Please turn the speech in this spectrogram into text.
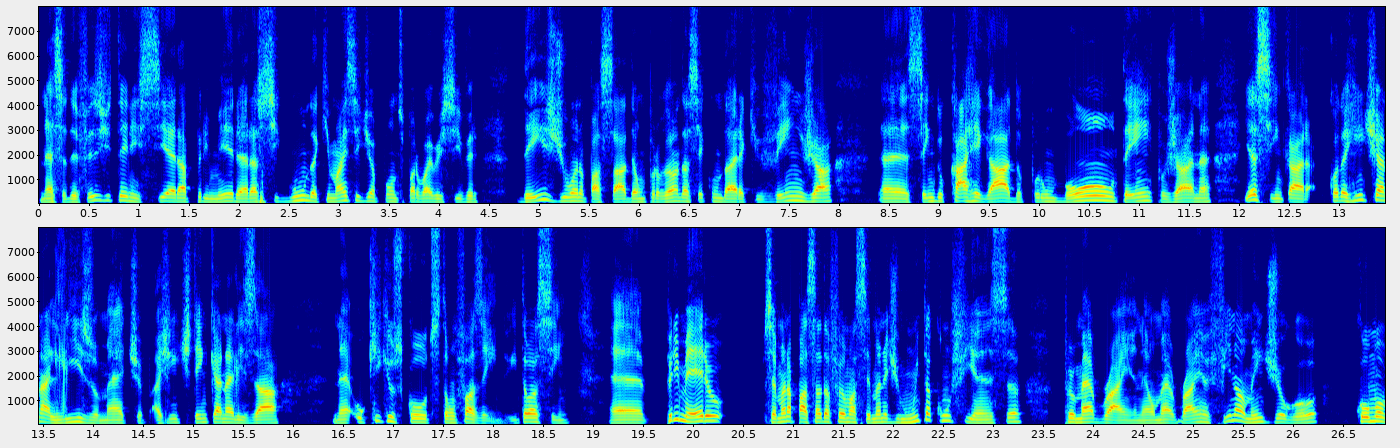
Nessa defesa de Tennessee era a primeira, era a segunda que mais cedia pontos para o wide receiver desde o ano passado. É um problema da secundária que vem já é, sendo carregado por um bom tempo já, né? E assim, cara, quando a gente analisa o matchup, a gente tem que analisar né, o que, que os Colts estão fazendo. Então, assim, é, primeiro, semana passada foi uma semana de muita confiança para o Matt Ryan, né? O Matt Ryan finalmente jogou como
